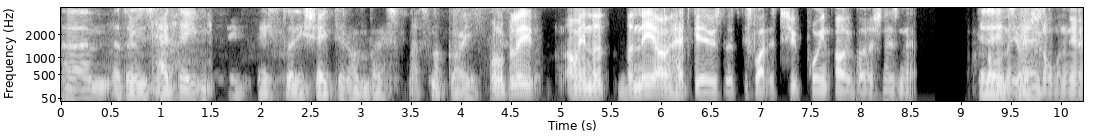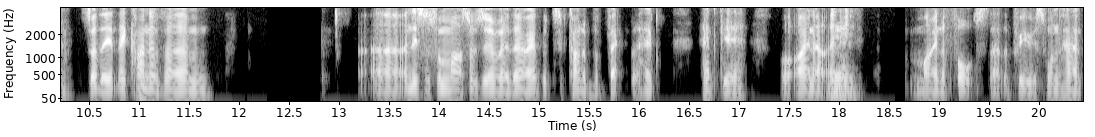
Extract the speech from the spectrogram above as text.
Um, I don't know whose head they, they they bloody shaped it on, but it's, that's not great. Well, I believe I mean the the Neo headgear is the it's like the 2.0 version, isn't it? It From is, the yeah. original one, yeah. So they they kind of um uh, and this is from Master Azuma. They're able to kind of perfect the head headgear or iron out any Yeah. minor faults that the previous one had.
